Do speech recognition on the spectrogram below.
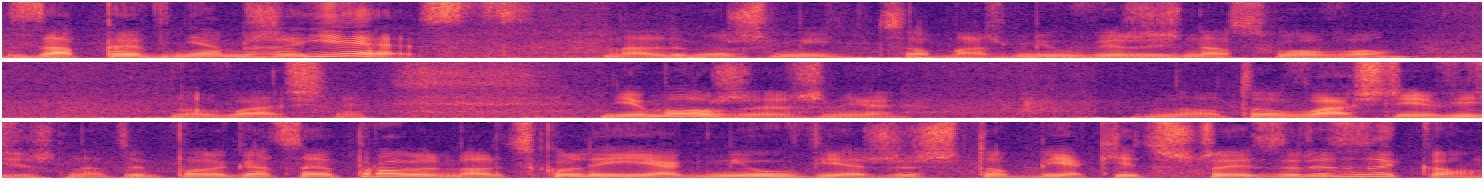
Zapewniam, że jest. No ale możesz mi, co, masz mi uwierzyć na słowo? No właśnie. Nie możesz, nie? No to właśnie widzisz, na tym polega cały problem. Ale z kolei jak mi uwierzysz, to jakie to jest ryzyko?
